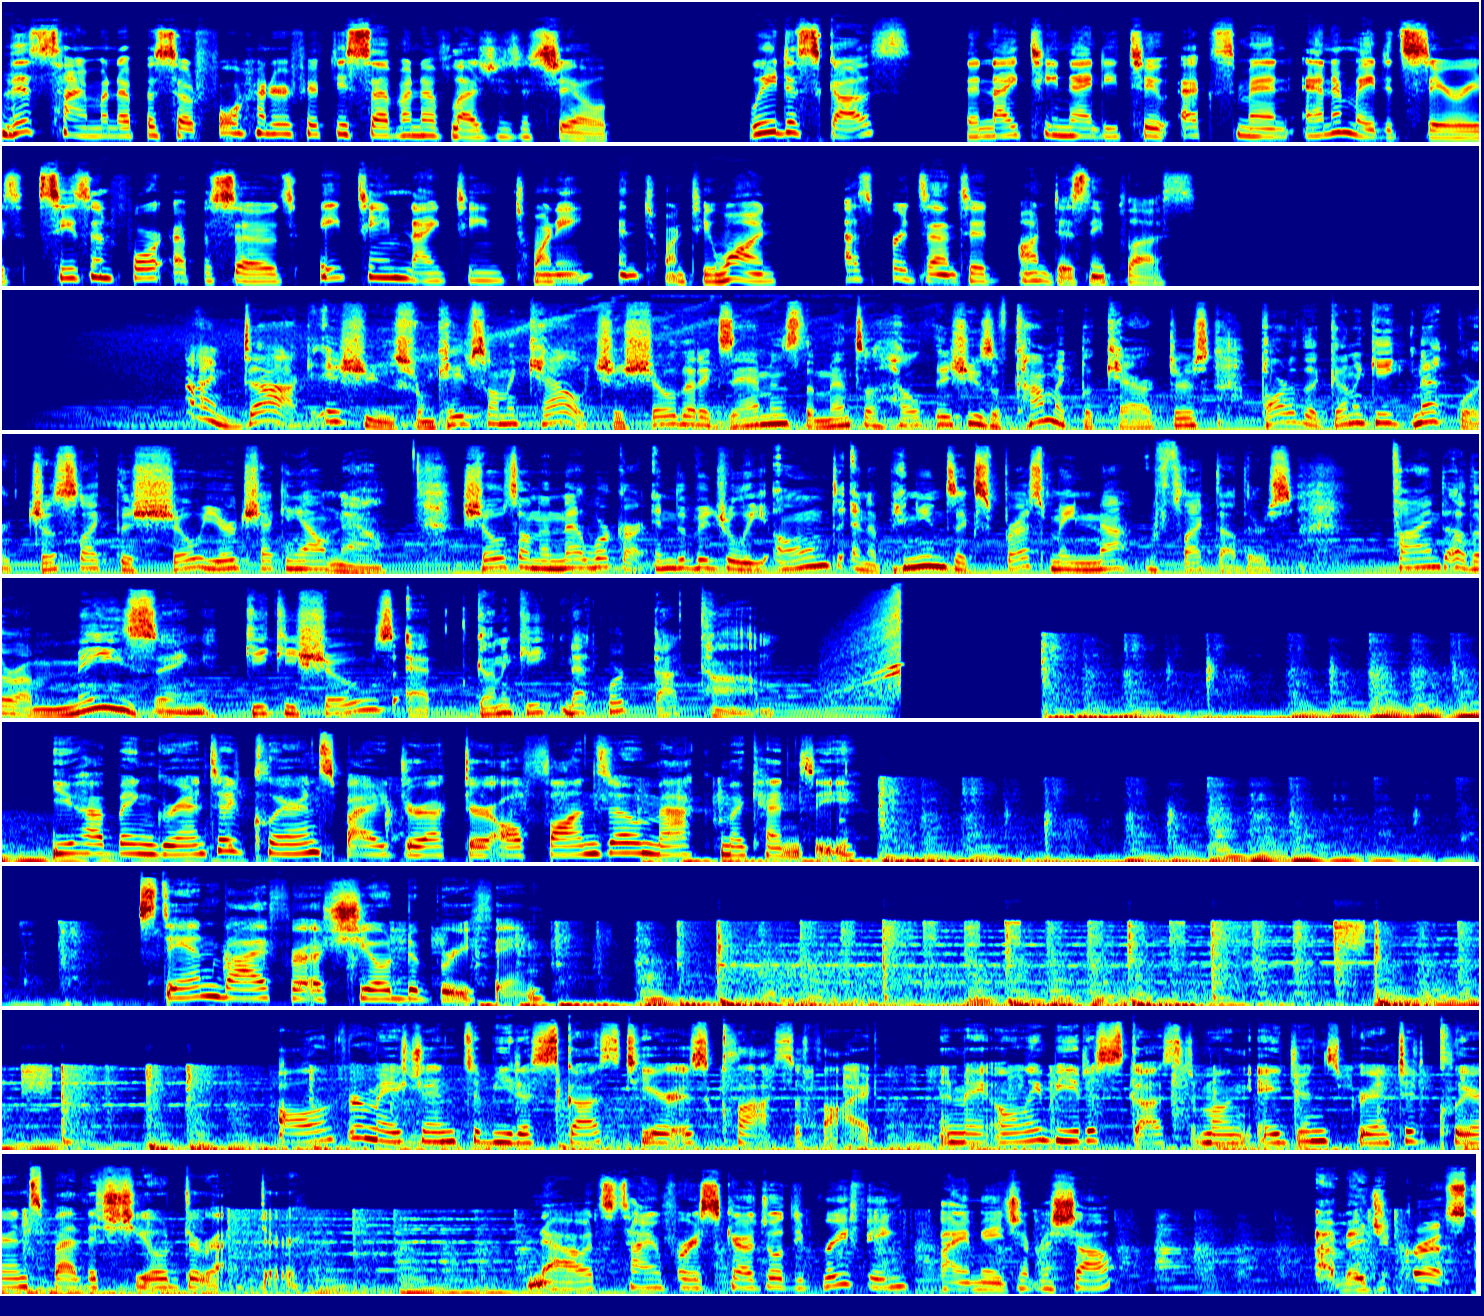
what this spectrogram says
This time on episode 457 of Legends of S.H.I.E.L.D., we discuss the 1992 X Men animated series, season 4 episodes 18, 19, 20, and 21, as presented on Disney Plus. I'm Doc Issues from Capes on the Couch, a show that examines the mental health issues of comic book characters, part of the Gonna Geek Network, just like the show you're checking out now. Shows on the network are individually owned, and opinions expressed may not reflect others. Find other amazing geeky shows at GonnaGeekNetwork.com. You have been granted clearance by director Alphonso Mack Mackenzie. Stand by for a shield debriefing. All information to be discussed here is classified and may only be discussed among agents granted clearance by the SHIELD director. Now it's time for a scheduled debriefing. I'm Agent Michelle. I'm Agent Chris.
